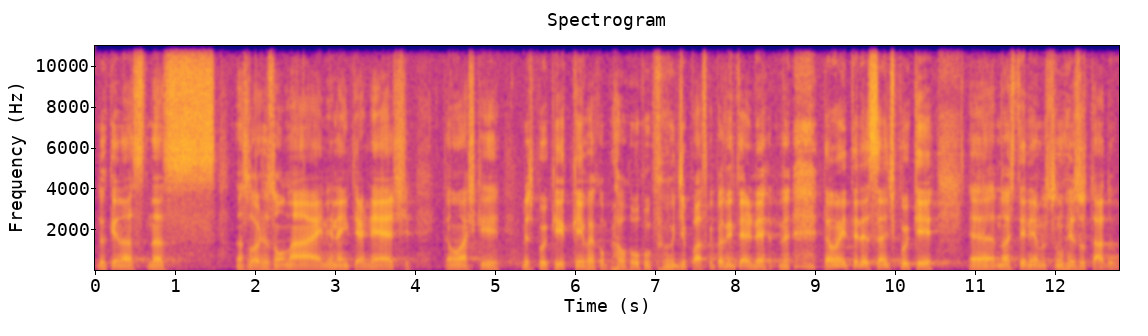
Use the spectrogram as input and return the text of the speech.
do que nas, nas, nas lojas online, na internet. Então, acho que, mesmo porque quem vai comprar ovo de Páscoa pela internet, né? Então, é interessante porque é, nós teremos um resultado,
